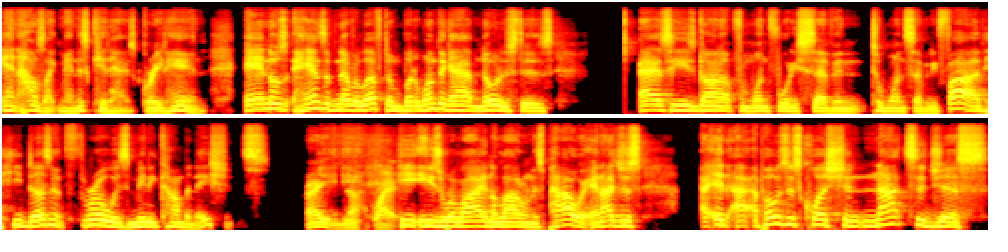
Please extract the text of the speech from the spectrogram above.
And I was like, man, this kid has great hands. And those hands have never left him. But one thing I have noticed is as he's gone up from 147 to 175, he doesn't throw as many combinations. Right. No, right. He he's relying a lot on his power. And I just I, and I pose this question not to just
